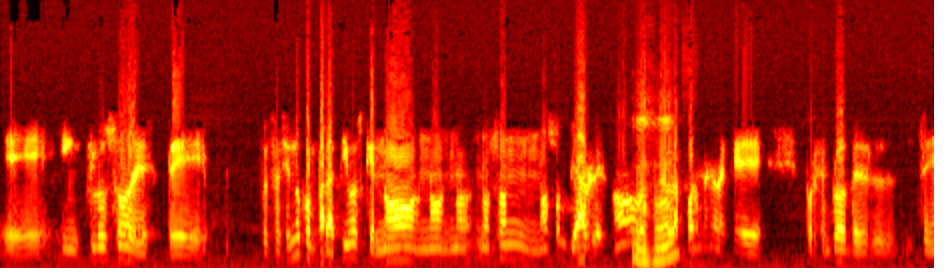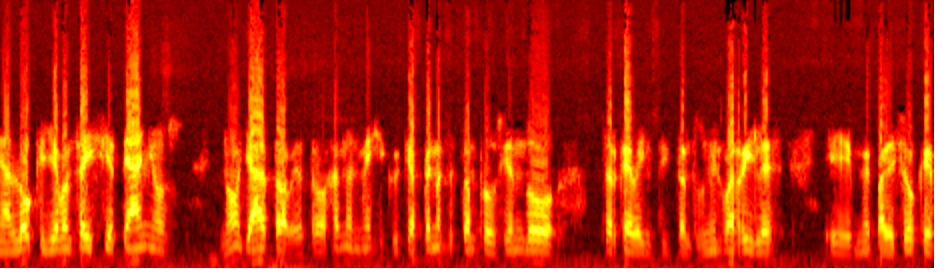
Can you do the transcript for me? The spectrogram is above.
eh, incluso este pues haciendo comparativos que no no no no son no son viables, ¿no? La forma en la que, por ejemplo, señaló que llevan 6, 7 años ¿no? Ya trabajando en México y que apenas están produciendo cerca de veintitantos mil barriles, eh, me pareció que,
